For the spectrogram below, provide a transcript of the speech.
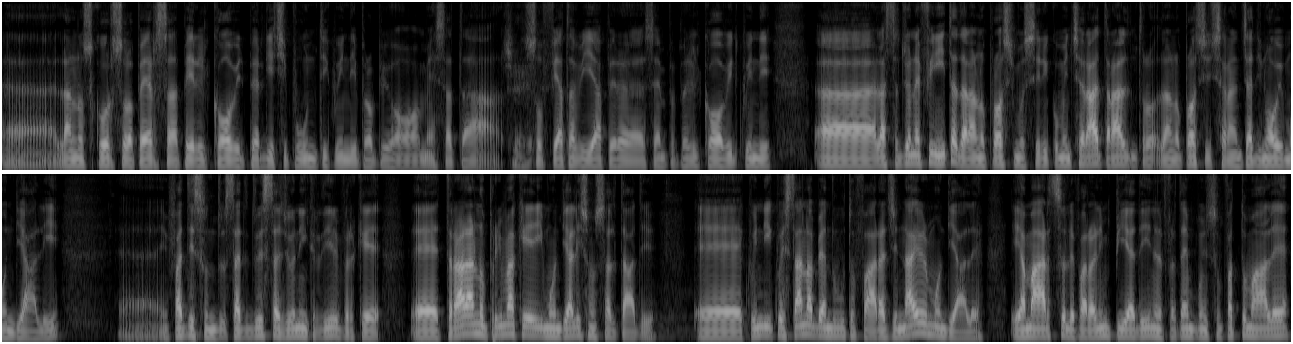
Eh, l'anno scorso l'ho persa per il Covid per 10 punti, quindi proprio mi è stata sì. soffiata via per, sempre per il Covid. Quindi eh, la stagione è finita, dall'anno prossimo si ricomincerà. Tra l'altro, l'anno prossimo ci saranno già di nuovo i mondiali. Eh, infatti sono state due stagioni incredibili perché eh, tra l'anno prima che i mondiali sono saltati, eh, quindi quest'anno abbiamo dovuto fare a gennaio il mondiale e a marzo le Paralimpiadi. Nel frattempo mi sono fatto male,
